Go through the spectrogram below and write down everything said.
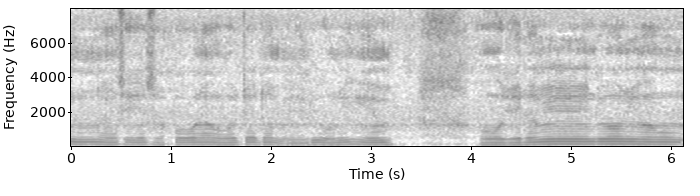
الناس يسقون ووجد من دونهم ووجد من دونهم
